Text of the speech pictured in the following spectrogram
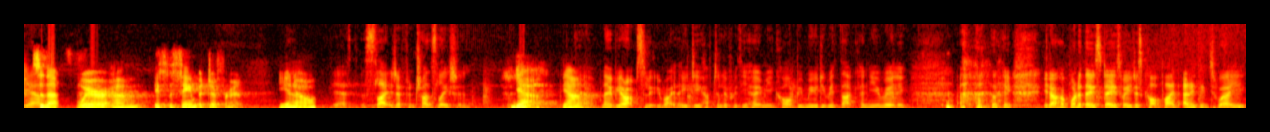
Yeah. So that's where um, it's the same but different. You yeah. know. Yeah, slightly different translation. Yeah, yeah. yeah. No, you're absolutely right. Though you do have to live with your home. You can't be moody with that, can you? Really? you don't have one of those days where you just can't find anything to wear. You,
